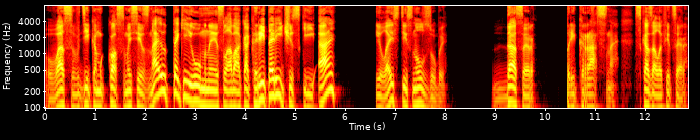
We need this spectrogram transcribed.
«У вас в диком космосе знают такие умные слова, как риторический, а?» Илай стиснул зубы. «Да, сэр». «Прекрасно», — сказал офицер.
